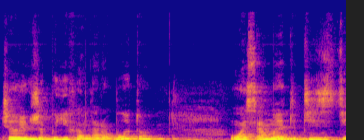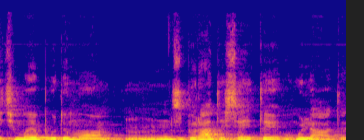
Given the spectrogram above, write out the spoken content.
Чоловік вже поїхав на роботу. Ось, а ми тоді з дітьми будемо збиратися йти гуляти.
